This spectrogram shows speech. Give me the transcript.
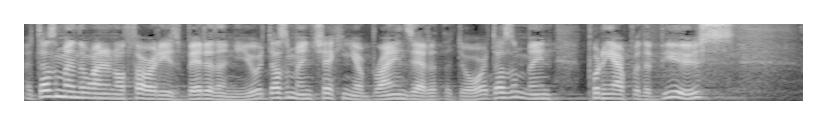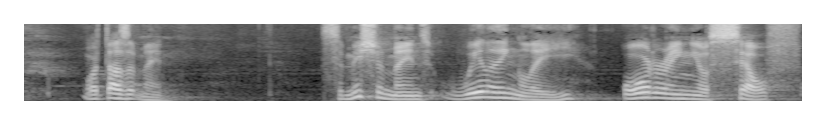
It doesn't mean the one in authority is better than you. It doesn't mean checking your brains out at the door. It doesn't mean putting up with abuse. What does it mean? Submission means willingly ordering yourself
